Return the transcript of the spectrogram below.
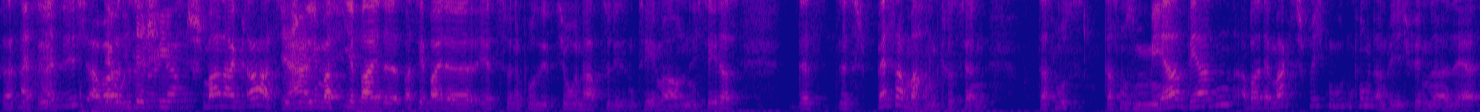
Das ist Als- als richtig, aber es ist ein schmaler Grad zwischen Ja, dem, was ihr beide, was ihr beide jetzt für eine Position habt zu diesem Thema. Und ich sehe das, das, das besser machen, Christian. Das muss, das muss mehr werden, aber der Max spricht einen guten Punkt an, wie ich finde. Also er,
